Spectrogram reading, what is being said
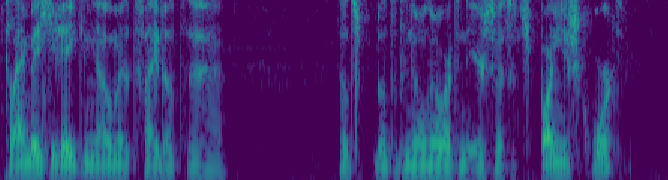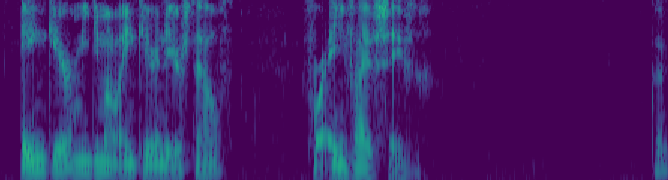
klein beetje rekening houden met het feit dat... eh, dat, dat het 0-0 wordt in de eerste wedstrijd. Spanje scoort één keer, minimaal één keer in de eerste helft. Voor 1,75. Oké. Ik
